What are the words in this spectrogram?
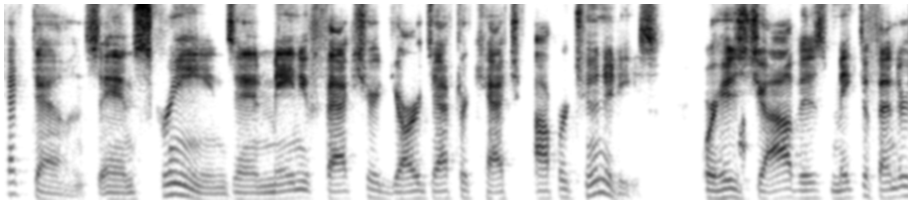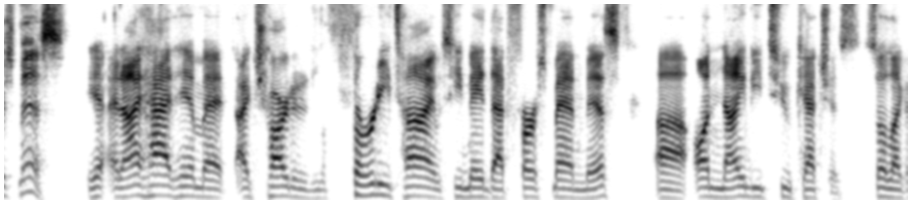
checkdowns and screens and manufactured yards after catch opportunities where his job is make defenders miss. Yeah, and I had him at I charted 30 times he made that first man miss uh, on 92 catches. So like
